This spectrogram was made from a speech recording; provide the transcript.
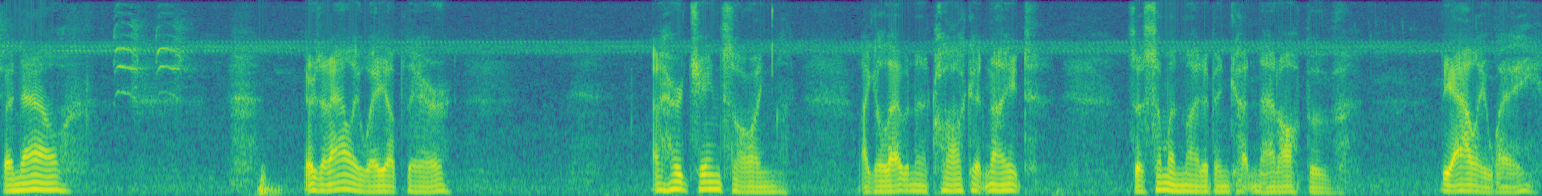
But now, there's an alleyway up there. I heard chainsawing like 11 o'clock at night. So someone might have been cutting that off of the alleyway.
